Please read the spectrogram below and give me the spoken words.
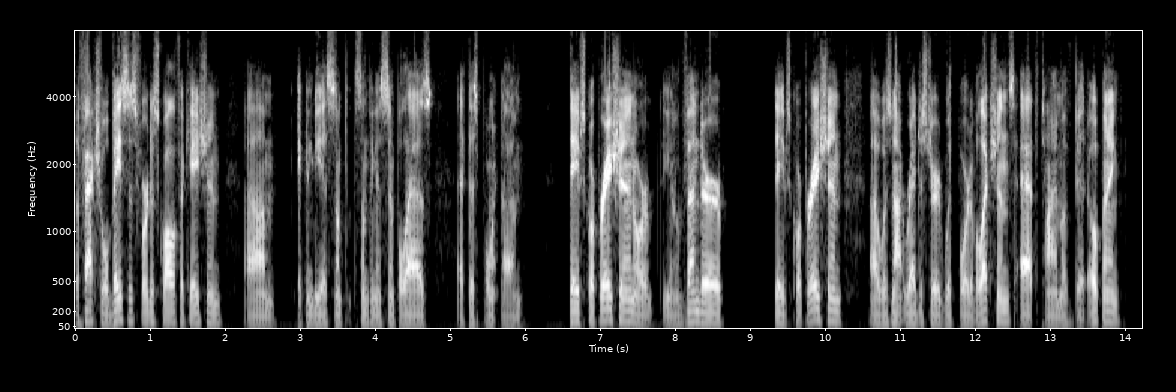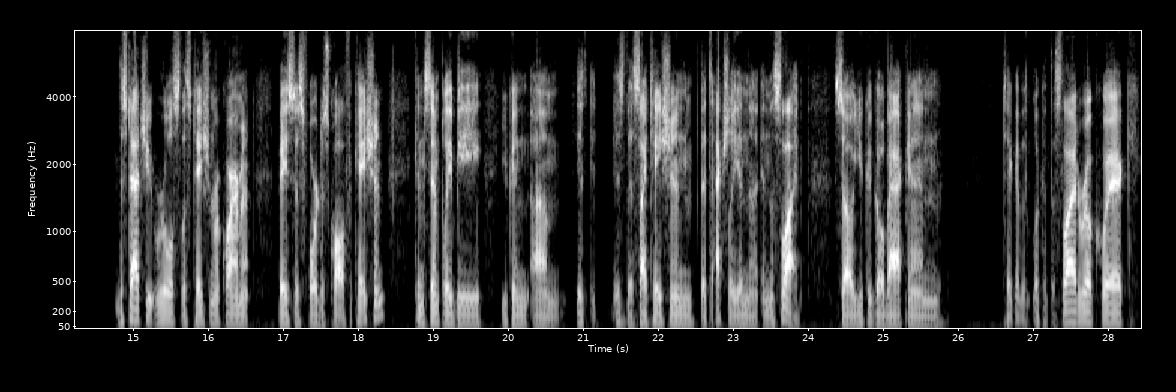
the factual basis for disqualification. Um, it can be as some, something as simple as at this point, um, Dave's Corporation or you know vendor Dave's Corporation uh, was not registered with Board of Elections at the time of bid opening. The statute rule solicitation requirement basis for disqualification can simply be you can um, the citation that's actually in the in the slide. So you could go back and take a look at the slide real quick.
